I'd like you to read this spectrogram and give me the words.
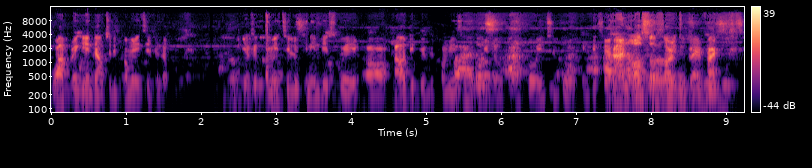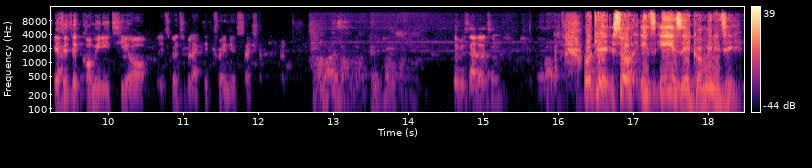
what I'm bringing down to the community, you know, is the community looking in this way, or how deep is the community, you know, going to go in this area? And also, sorry to clarify, is it a community or it's going to be like a training session? So, Mr. Dotun. Okay, so it is a community.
